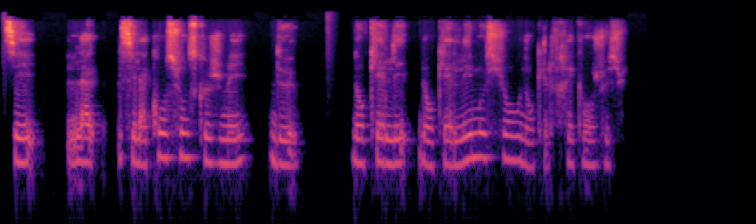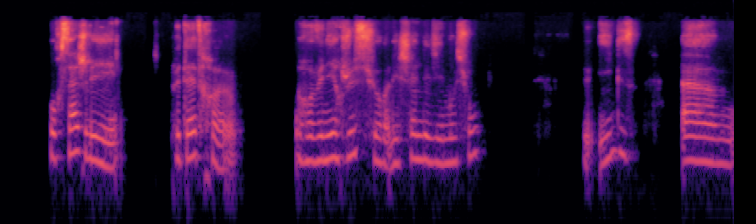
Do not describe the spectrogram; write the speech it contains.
c'est la, conscience que je mets de dans quelle, dans quelle émotion ou dans quelle fréquence je suis. Pour ça, je vais peut-être euh, revenir juste sur l'échelle des émotions de Higgs, euh,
